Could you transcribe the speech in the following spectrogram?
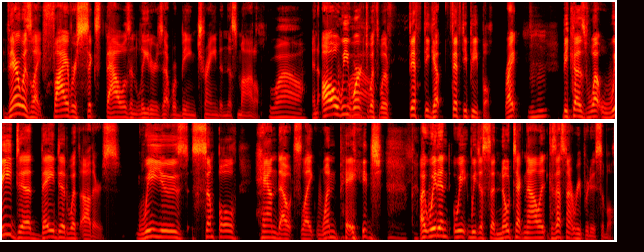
there was like five or six thousand leaders that were being trained in this model. Wow. And all we wow. worked with were 50, 50 people, right? Mm-hmm. Because what we did, they did with others. We used simple handouts like one page. Like we didn't we we just said no technology because that's not reproducible.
